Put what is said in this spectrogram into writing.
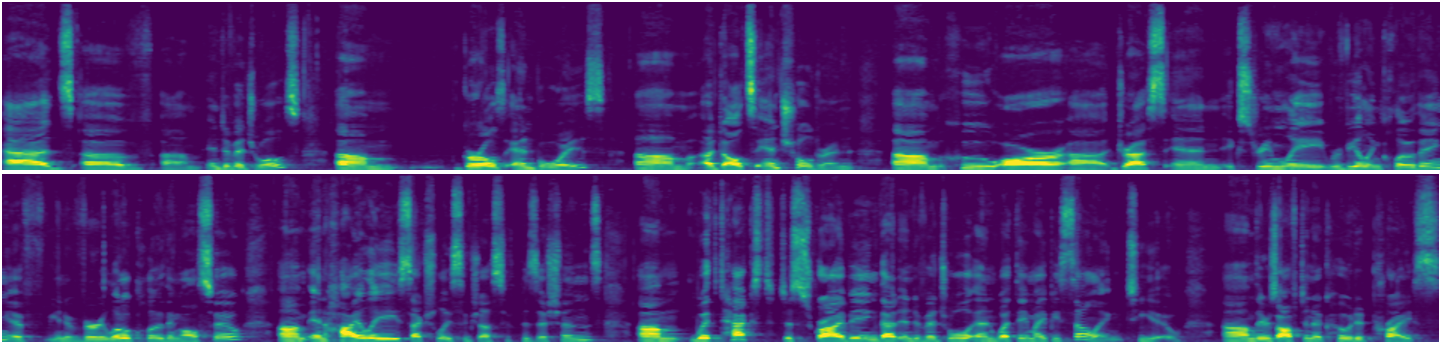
ads of um, individuals, um, girls and boys, um, adults and children, um, who are uh, dressed in extremely revealing clothing, if you know very little clothing also, in highly sexually suggestive positions, with text describing that individual and what they might be selling to you. Um, there's often a coded price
